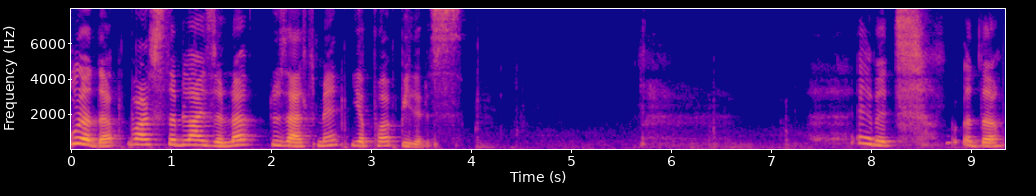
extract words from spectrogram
burada Warp Stabilizer'la düzeltme yapabiliriz. Evet burada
